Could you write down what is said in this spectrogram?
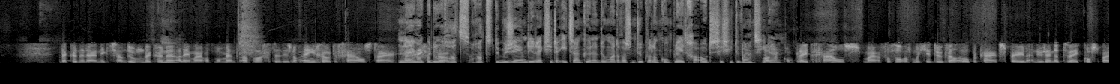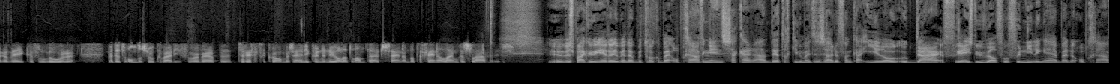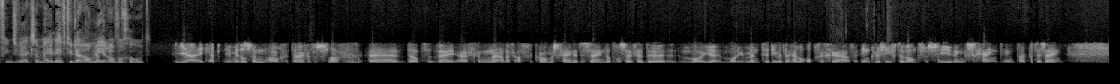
Wij kunnen daar niks aan doen. We kunnen Ja. alleen maar op het moment afwachten. Het is nog één grote chaos daar. Nee, maar ik bedoel, had, had de museumdirectie er iets aan kunnen doen? Want dat was natuurlijk wel een compleet chaotische situatie was daar. een complete chaos, maar vervolgens moet je natuurlijk wel open kaart spelen. En nu zijn er twee kostbare weken verloren met het onderzoek waar die voorwerpen terechtgekomen zijn. Die kunnen nu al het land uit zijn omdat er geen alarm geslagen is. Uh, we spraken u eerder, u bent ook betrokken bij opgravingen in Saqqara... 30 kilometer zuiden van Cairo. Ook daar vreest u wel voor vernielingen hè, bij de opgravingswerkzaamheden. Heeft u daar al meer over gehoord? Ja, ik heb inmiddels een ooggetuigenverslag eh, dat wij er genadig afgekomen schijnen te zijn. Dat wil zeggen, de mooie monumenten die we daar hebben opgegraven, inclusief de wandversiering, schijnt intact te zijn.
